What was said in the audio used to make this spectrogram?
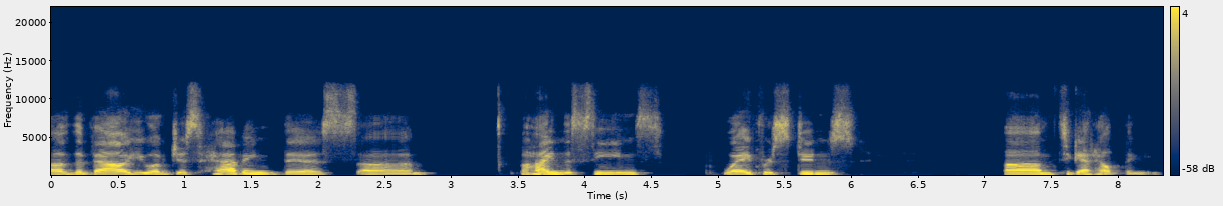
of the value of just having this um, behind the scenes way for students um, to get help they need.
